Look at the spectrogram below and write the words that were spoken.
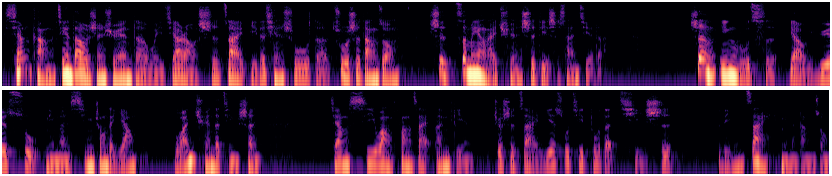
香港剑道神学院的韦佳老师在彼得前书的注释当中是这么样来诠释第十三节的：正因如此，要约束你们心中的腰，完全的谨慎，将希望放在恩典，就是在耶稣基督的启示临在你们当中。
